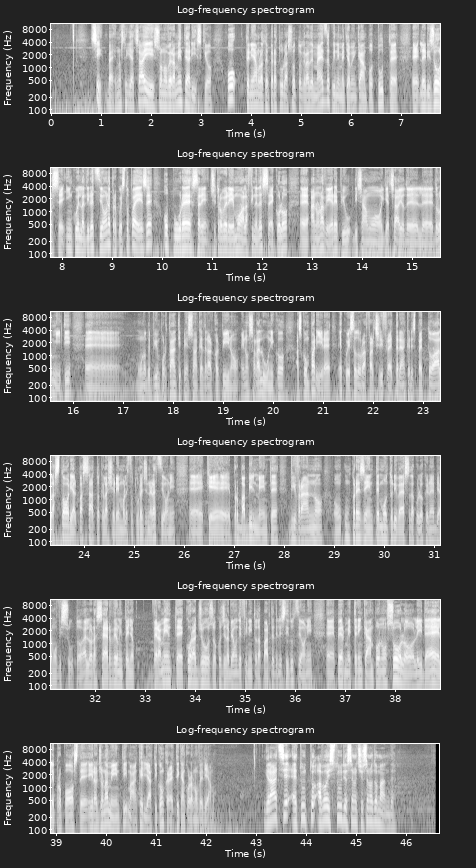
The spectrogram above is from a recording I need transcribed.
Sì, beh, i nostri ghiacciai sono veramente a rischio, o teniamo la temperatura sotto il grado e mezzo, quindi mettiamo in campo tutte eh, le risorse in quella direzione per questo paese, oppure ci troveremo alla fine del secolo eh, a non avere più diciamo, il ghiacciaio delle Dolomiti eh, uno dei più importanti penso anche dell'arco alpino e non sarà l'unico a scomparire e questo dovrà farci riflettere anche rispetto alla storia, al passato che lasceremo alle future generazioni eh, che probabilmente vivranno un, un, presente molto diverso da quello che noi abbiamo vissuto. allora serve un impegno veramente coraggioso, così l'abbiamo definito da parte delle istituzioni, eh, per mettere in campo non solo le idee, le proposte e i ragionamenti, ma anche gli atti concreti che ancora non vediamo. Grazie, è tutto. A voi studio se non ci sono domande.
